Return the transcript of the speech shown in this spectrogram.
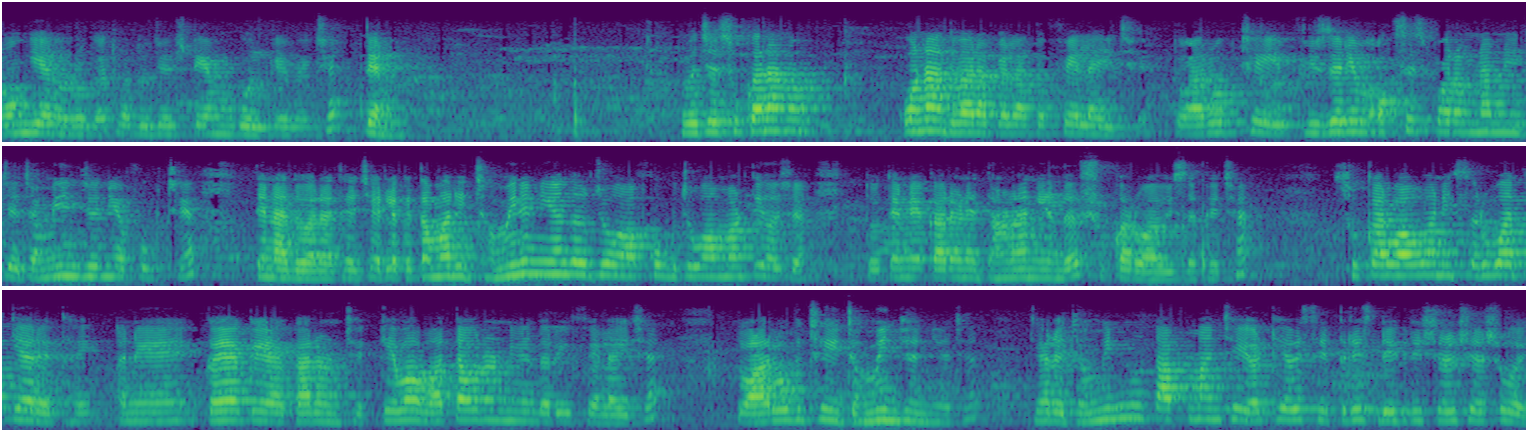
લોંગિયાનો રોગ અથવા તો જે સ્ટેમ ગોલ કહેવાય છે તેનો. હવે જે સુકારાનો કોના દ્વારા પહેલાં તો ફેલાય છે? તો આ રોગ છે એ ફ્યુઝેરિયમ ઓક્સિસ્પોરમ નામની જે જમીનજન્ય ફૂગ છે, તેના દ્વારા થાય છે. એટલે કે તમારી જમીનની અંદર જો આ ફૂગ જોવા મળતી હશે, તો તેને કારણે ધાણાની અંદર સુકારો આવી શકે છે. સુકારો આવવાની શરૂઆત ક્યારે થાય અને કયા કયા કારણ છે? કેવા વાતાવરણની અંદર એ ફેલાય છે? તો આ રોગ છે એ જમીનજન્ય છે. જ્યારે જમીનનું તાપમાન છે એ અઠ્યાવીસથી ત્રીસ ડિગ્રી સેલ્સિયસ હોય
